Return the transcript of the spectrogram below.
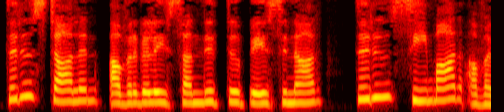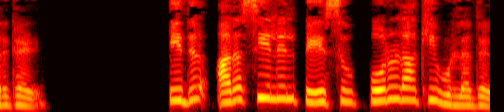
திரு. ஸ்டாலின் அவர்களை சந்தித்து பேசினார் திரு. சீமான் அவர்கள். இது அரசியலில் பேசு பொருளாகி உள்ளது.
